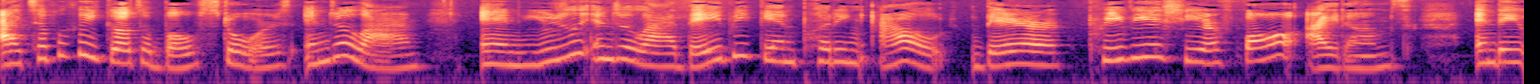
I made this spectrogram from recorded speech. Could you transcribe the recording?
I typically go to both stores in July and usually in July they begin putting out their previous year fall items and they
